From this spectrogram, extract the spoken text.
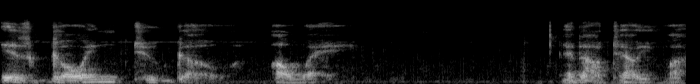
is going to go away. And I'll tell you why.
